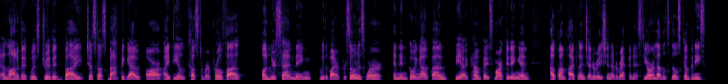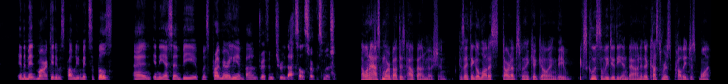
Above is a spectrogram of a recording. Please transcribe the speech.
a lot of it was driven by just us mapping out our ideal customer profile, understanding who the buyer personas were, and then going outbound via account based marketing and outbound pipeline generation at a rep and SDR level to those companies. In the mid market, it was probably a mix of both. And in the SMB, it was primarily inbound driven through that self service motion. I want to ask more about this outbound motion because I think a lot of startups, when they get going, they exclusively do the inbound, and their customers probably just want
